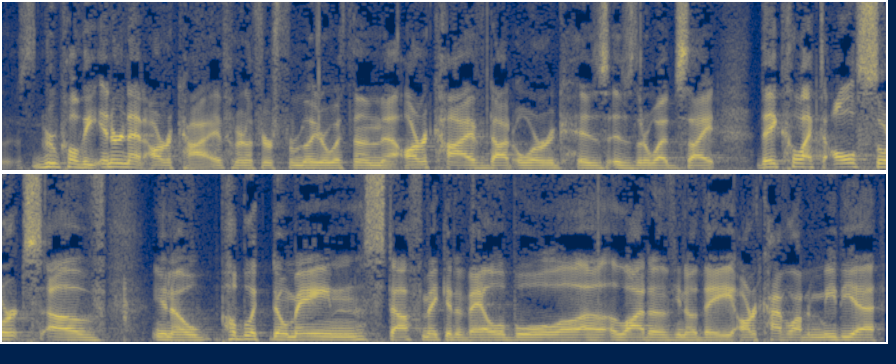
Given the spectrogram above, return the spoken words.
a group called the Internet Archive. I don't know if you're familiar with them. Uh, archive.org is, is their website. They collect all sorts of you know, public domain stuff, make it available. Uh, a lot of, you know, they archive a lot of media.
